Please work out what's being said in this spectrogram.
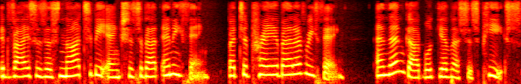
advises us not to be anxious about anything, but to pray about everything, and then God will give us his peace.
